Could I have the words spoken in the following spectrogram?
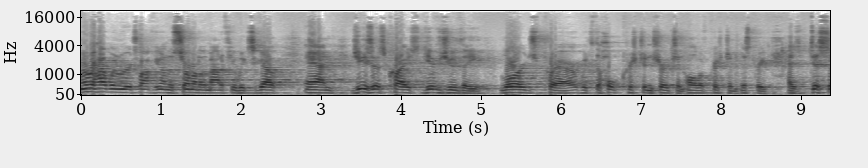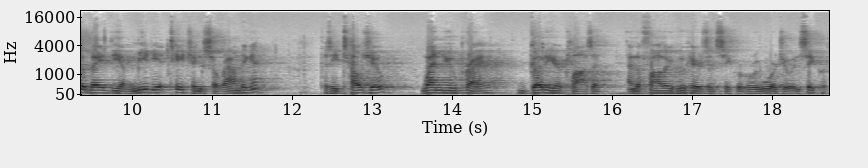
Remember how when we were talking on the Sermon on the Mount a few weeks ago, and Jesus Christ gives you the Lord's Prayer, which the whole Christian church and all of Christian history has disobeyed the immediate teaching surrounding it? Because he tells you when you pray, go to your closet, and the Father who hears in secret will reward you in secret.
